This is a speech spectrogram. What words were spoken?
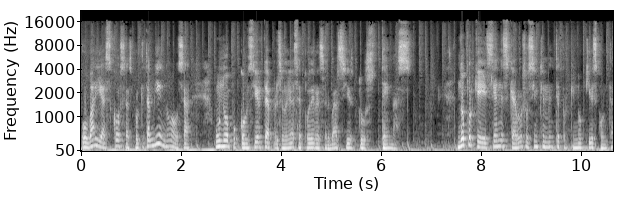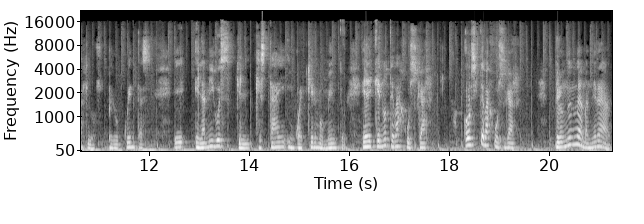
o varias cosas, porque también, ¿no? O sea, uno con cierta personalidad se puede reservar ciertos temas. No porque sean escabrosos, simplemente porque no quieres contarlos, pero cuentas. Eh, el amigo es el que está ahí en cualquier momento, el que no te va a juzgar. O sí te va a juzgar, pero no de una manera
